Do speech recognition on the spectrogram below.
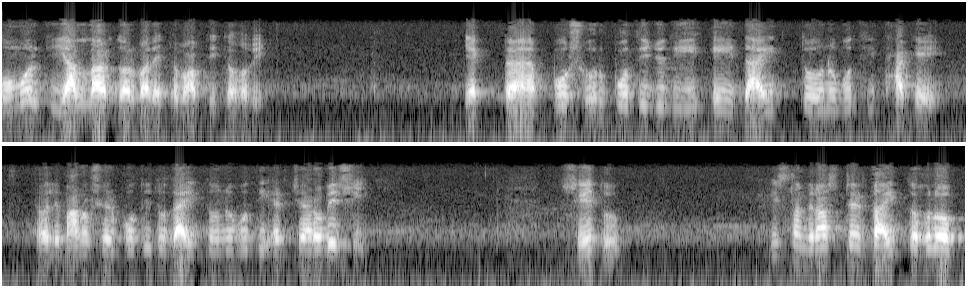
ওমর কি আল্লাহর দরবারে জবাব দিতে হবে? একটা পশুর প্রতি যদি এই দায়িত্ব অনুভূতি থাকে, তাহলে মানুষের প্রতি তো দায়িত্ব অনুভূতি এর চেয়ে আরও বেশি। সেহেতু ইসলামী রাষ্ট্রের দায়িত্ব হলো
